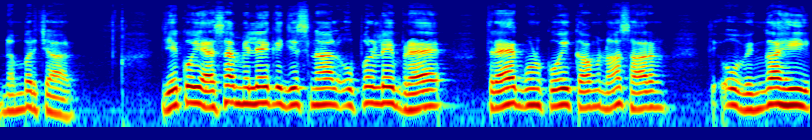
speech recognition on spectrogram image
ਨੰਬਰ 4 ਜੇ ਕੋਈ ਐਸਾ ਮਿਲੇ ਕਿ ਜਿਸ ਨਾਲ ਉਪਰਲੇ ਭ੍ਰੈ ਤ੍ਰੈ ਗੁਣ ਕੋਈ ਕੰਮ ਨਾ ਸਾਰਨ, ਤੇ ਉਹ ਵਿੰਗਾ ਹੀ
